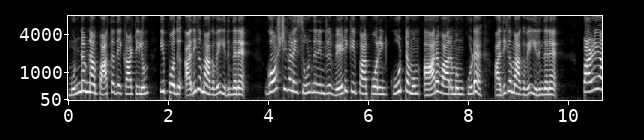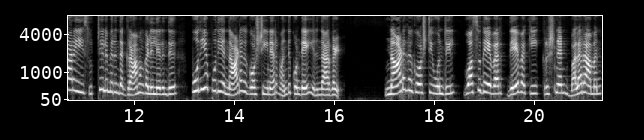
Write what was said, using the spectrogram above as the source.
முன்னம் நாம் பார்த்ததைக் காட்டிலும் இப்போது அதிகமாகவே இருந்தன. கோஷ்டிகளை சூழ்ந்து நின்று வேடிக்கை பார்ப்போரின் கூட்டமும் ஆரவாரமும் கூட அதிகமாகவே இருந்தன. பழையாறையை சுற்றிலும் இருந்த கிராமங்களிலிருந்து புதிய புதிய நாடக கோஷ்டியினர் வந்து கொண்டே இருந்தார்கள். நாடக கோஷ்டி ஒன்றில் வசுதேவர் தேவகி கிருஷ்ணன் பலராமன்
